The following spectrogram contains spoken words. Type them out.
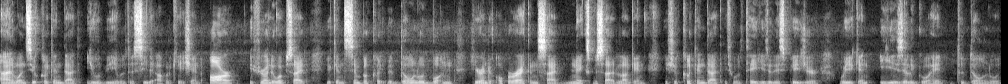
and once you click on that you will be able to see the application. Or if you're on the website you can simply click the download button here on the upper right hand side next beside login. If you click on that it will take you to this page here where you can easily go ahead to download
